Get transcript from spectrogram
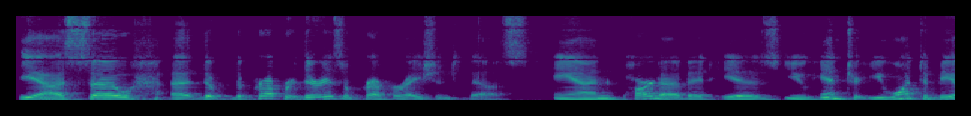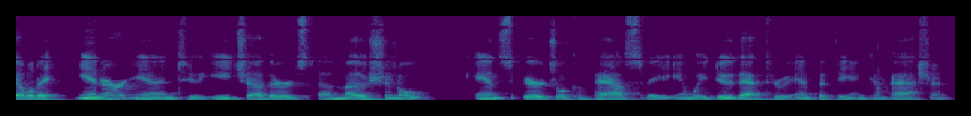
Yeah, so uh, the the prepar- there is a preparation to this, and part of it is you enter. You want to be able to enter into each other's emotional and spiritual capacity, and we do that through empathy and compassion.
